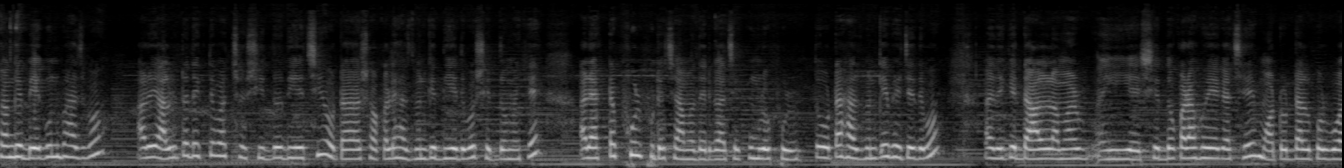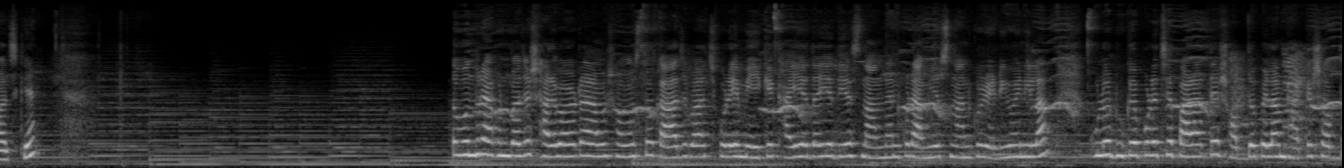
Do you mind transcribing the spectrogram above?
সঙ্গে বেগুন ভাজবো আর ওই আলুটা দেখতে পাচ্ছ? সিদ্ধ দিয়েছি, ওটা সকালে হাজব্যান্ডকে দিয়ে দেবো সেদ্ধ মেখে। আর একটা ফুল ফুটেছে আমাদের গাছে, কুমড়ো ফুল। তো ওটা হাজব্যান্ডকে ভেজে দেবো। আর এদিকে ডাল আমার ইয়ে সেদ্ধ করা হয়ে গেছে, মটর ডাল করব আজকে। তো বন্ধুরা, এখন বাজে সাড়ে বারোটা আর আমার সমস্ত কাজ বাজ করে মেয়েকে খাইয়ে দাইয়ে দিয়ে স্নান ধান করে আমিও স্নান করে রেডি হয়ে নিলাম। কুলো ঢুকে পড়েছে পাড়াতে, শব্দ পেলাম ঢাকের শব্দ,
